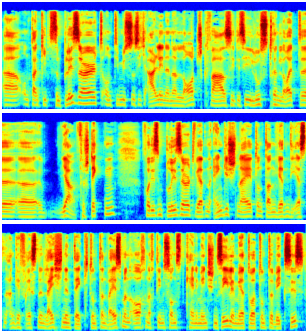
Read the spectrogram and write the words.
Äh, und dann gibt's einen Blizzard und die müssen sich alle in einer Lodge quasi, diese illustren Leute, äh, ja, verstecken vor diesem Blizzard, werden eingeschneit und dann werden die ersten angefressenen Leichen entdeckt. Und dann weiß man auch, nachdem sonst keine Menschenseele mehr dort unterwegs ist,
